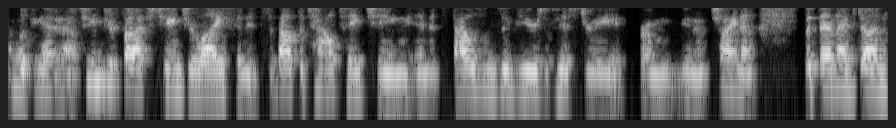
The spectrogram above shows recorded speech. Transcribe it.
I'm looking at it now. Change your thoughts, change your life, and it's about the Tao Te Ching, and it's thousands of years of history from you know China. But then I've done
